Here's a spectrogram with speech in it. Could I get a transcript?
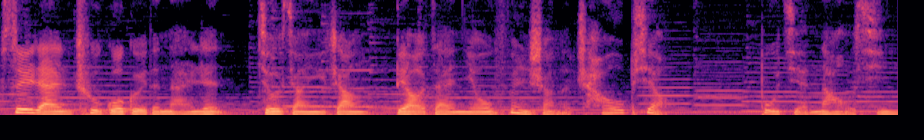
虽然出过轨的男人就像一张掉在牛粪上的钞票，不减闹心，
